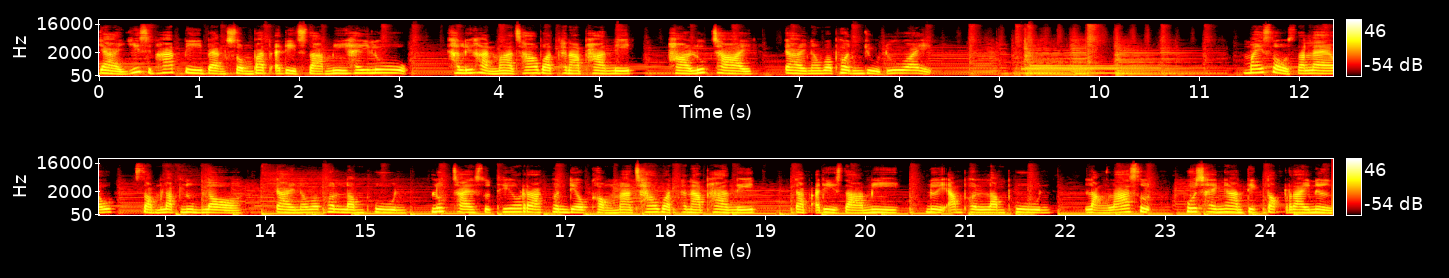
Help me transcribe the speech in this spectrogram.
ใหญ่ 25 ปีแบ่งสมบัติอดีตสามีให้ลูกคฤหันมาเช่าวัฒนาพาณิชย์ พาลูกชาย กายนวพลอยู่ด้วย ไม่โสดซะแล้วสำหรับหนุ่มหล่อกายนวพลลำพูน ลูกชายสุดที่รักคนเดียวของมาเช่าวัฒนาพาณิชย์ กับอดีตสามี หนุ่ยอัมพลลำพูน หลังล่าสุด ผู้ใช้งานติ๊กต็อกรายหนึ่ง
